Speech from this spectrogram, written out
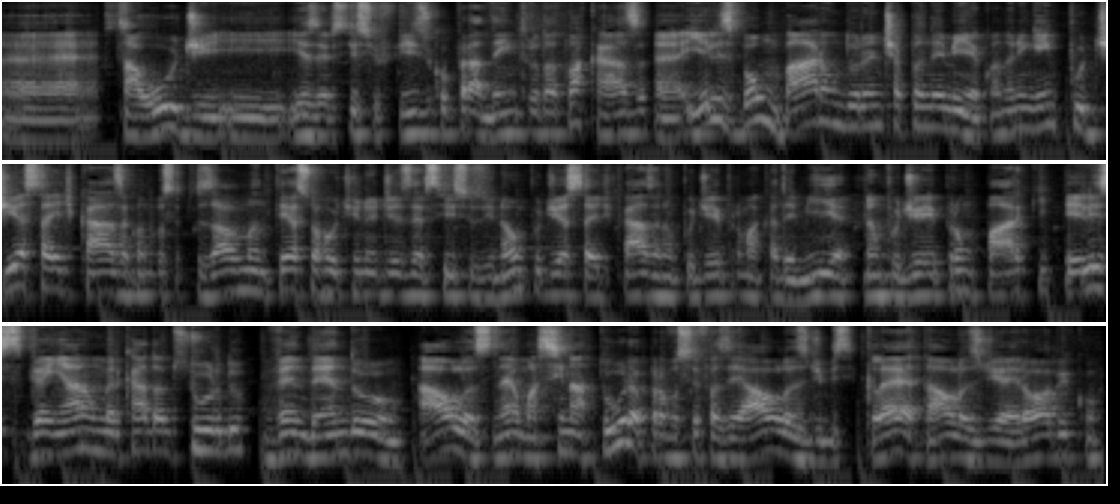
é, saúde e, e, exercício físico para dentro da tua casa. É, e eles bombaram durante a pandemia, quando ninguém podia sair de casa, quando você precisava manter a sua rotina de exercícios e não podia sair de casa, não podia ir para uma academia, não podia ir para um parque, eles ganharam um mercado absurdo vendendo aulas, né, uma assinatura para você fazer aulas de bicicleta, aulas de aeróbico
